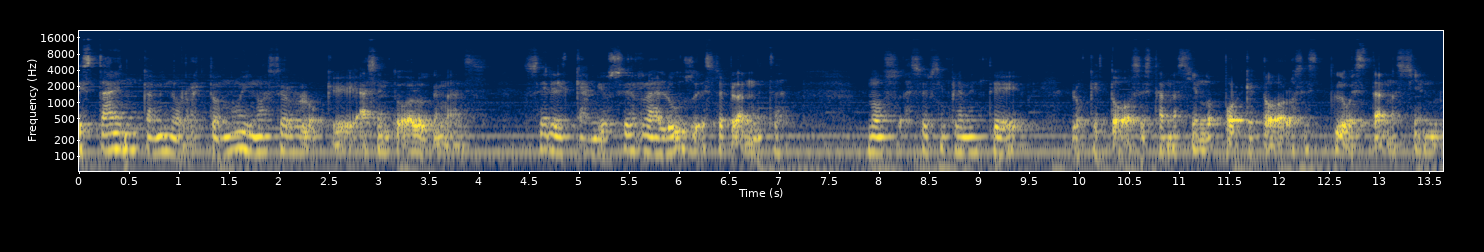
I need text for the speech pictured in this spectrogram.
estar en un camino recto, ¿no? Y no hacer lo que hacen todos los demás. Ser el cambio, ser la luz de este planeta. No hacer simplemente lo que todos están haciendo porque todos lo están haciendo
